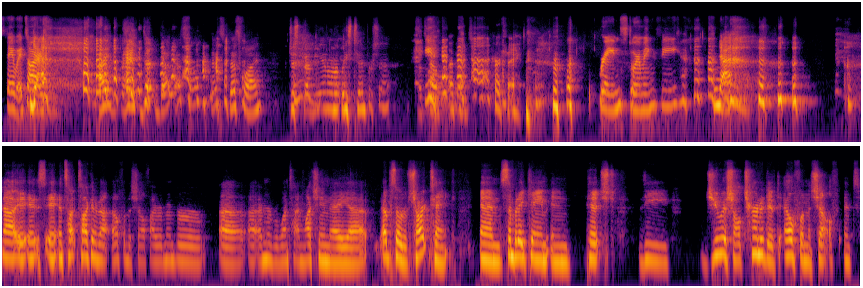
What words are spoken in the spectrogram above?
Stay away. It's ours. Yeah. I, I, that, that, that's fine. That's, that's fine. Just cut me in on at least ten percent. Yeah. okay. Perfect. Brainstorming fee. Yeah. No, it, it's, it's ta- talking about Elf on the Shelf. I remember, uh, I remember one time watching a uh, episode of Shark Tank, and somebody came and pitched the Jewish alternative to Elf on the Shelf. It's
